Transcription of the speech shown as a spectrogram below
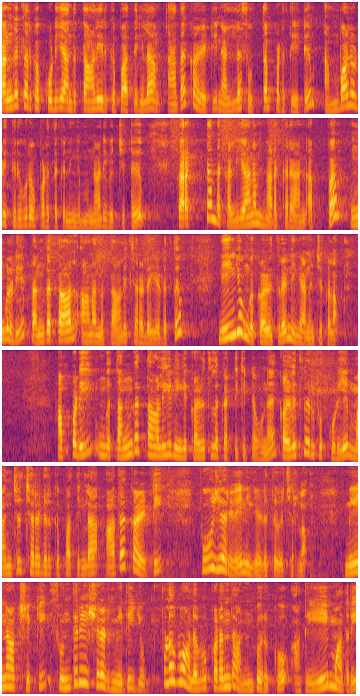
தங்கத்தில் இருக்கக்கூடிய அந்த தாலி இருக்குது பார்த்தீங்களா அதை கழட்டி நல்லா சுத்தப்படுத்திட்டு அம்பாளுடைய திருவுருவப்படத்துக்கு நீங்கள் முன்னாடி வச்சுட்டு கரெக்டாக அந்த கல்யாணம் நடக்கிற அப்போ உங்களுடைய தங்கத்தால் ஆன அந்த தாலிச்சரடை எடுத்து நீங்கள் உங்கள் கழுத்தில் நீங்கள் அணிஞ்சுக்கலாம். அப்படி உங்கள் தங்கத்தாலியை நீங்கள் கழுத்தில் கட்டிக்கிட்டவுடனே கழுத்தில் இருக்கக்கூடிய மஞ்சள் சரடு இருக்குது பார்த்தீங்களா அதை கழட்டி பூஜை அறையிலே நீங்கள் எடுத்து வச்சிடலாம் மீனாட்சிக்கு சுந்தரேஸ்வரர் மீது எவ்வளவு அளவு கடந்த அன்பு இருக்கோ அதே மாதிரி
